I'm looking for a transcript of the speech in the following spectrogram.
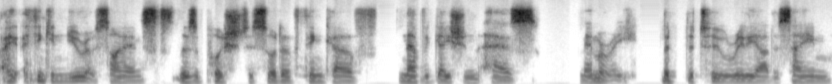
I, I, think in neuroscience there's a push to sort of think of navigation as memory. The the two really are the same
